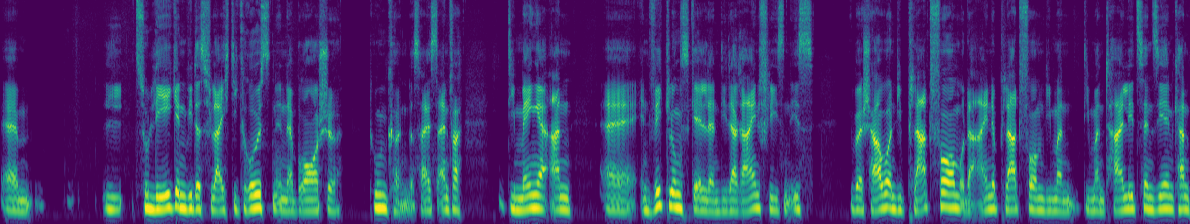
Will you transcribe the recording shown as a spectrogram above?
ähm, zu legen, wie das vielleicht die Größten in der Branche tun können. Das heißt einfach, die Menge an äh, Entwicklungsgeldern, die da reinfließen, ist überschaubar. Und die Plattform oder eine Plattform, die man, die man teillizenzieren kann,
